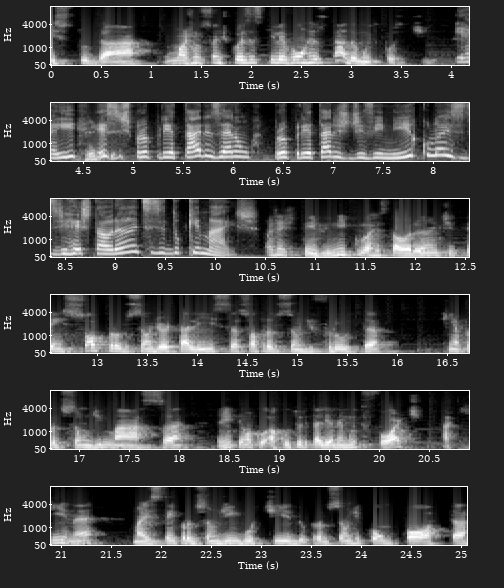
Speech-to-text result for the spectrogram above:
estudar, uma junção de coisas que levou a um resultado muito positivo. E aí, gente... esses proprietários eram proprietários de vinícolas, de restaurantes e do que mais? A gente tem vinícola, restaurante, tem só produção de hortaliça, só produção de fruta, tinha produção de massa. A gente tem uma, a cultura italiana é muito forte aqui, né? mas tem produção de embutido, produção de compota.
